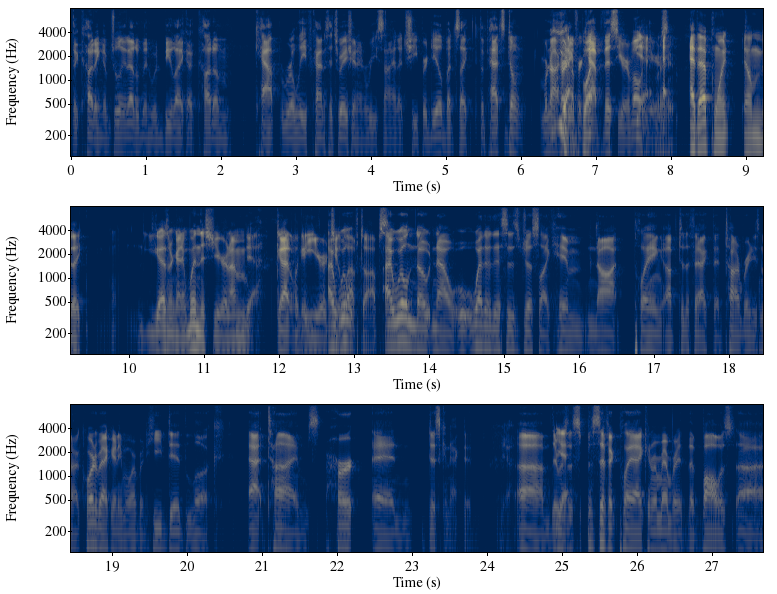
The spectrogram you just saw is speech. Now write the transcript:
the cutting of Julian Edelman would be like a cut him cap relief kind of situation and re-sign a cheaper deal. But it's like the Pats don't. We're not Yeah, hurting for but- cap this year of all Yeah. years. At, at that point, Edelman would be like, well, "You guys aren't gonna win this year," and I'm Yeah. Got like a year or two will, left tops. I will note now whether this is just like him not playing up to the fact that Tom Brady's not quarterback anymore, but he did look at times hurt and disconnected. Yeah. Um, there Yeah. was a specific play I can remember. The ball was uh,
